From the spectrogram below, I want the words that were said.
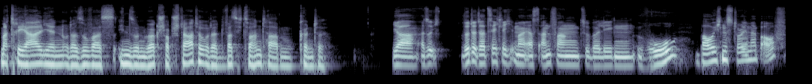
Materialien oder sowas in so einen Workshop starte oder was ich zur Hand haben könnte? Ja, also ich würde tatsächlich immer erst anfangen zu überlegen, wo baue ich eine Story Map auf?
